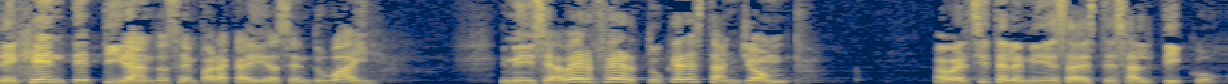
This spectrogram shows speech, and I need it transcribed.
de gente tirándose en paracaídas en Dubái. Y me dice, a ver, Fer, tú que eres tan jump, a ver si te le mides a este saltico.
